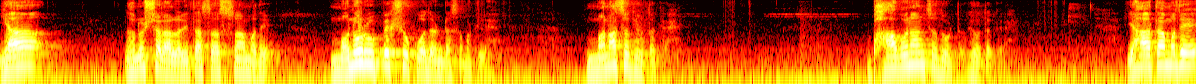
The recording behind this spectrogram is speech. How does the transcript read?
ह्या धनुष्याला ललिता सहस्रामध्ये मनोरूपेक्षु कोदंड असं म्हटलं आहे मनाचं द्योतक आहे. भावनांचं द्योत द्योतक आहे. या हातामध्ये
